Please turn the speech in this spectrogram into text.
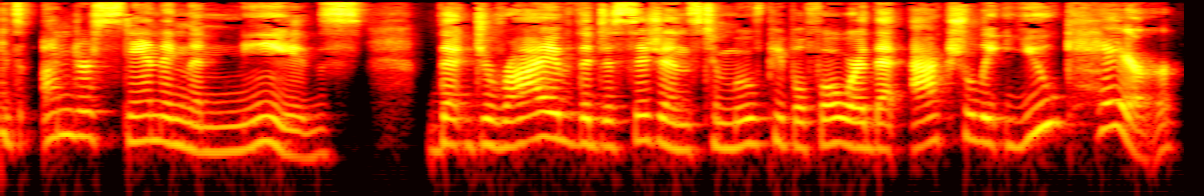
it's understanding the needs that drive the decisions to move people forward that actually you care,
